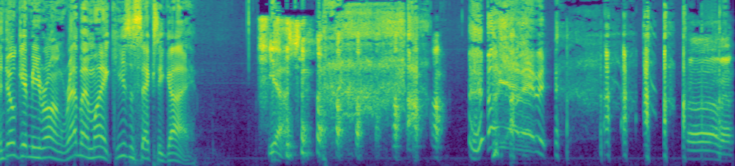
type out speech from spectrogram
And don't get me wrong, Rabbi Mike, he's a sexy guy. Yes, oh yeah, baby. Oh man.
